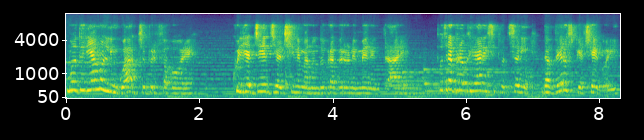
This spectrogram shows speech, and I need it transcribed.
Moderiamo il linguaggio, per favore. Quegli aggeggi al cinema non dovrebbero nemmeno entrare. Potrebbero creare situazioni davvero spiacevoli.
